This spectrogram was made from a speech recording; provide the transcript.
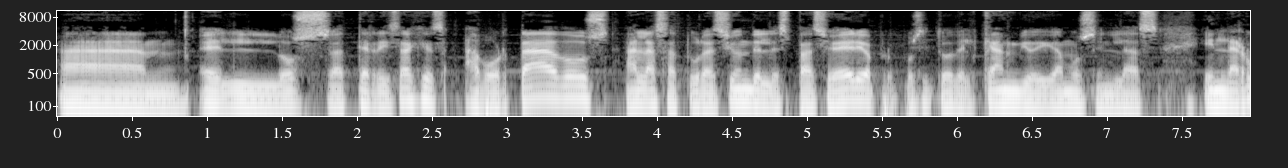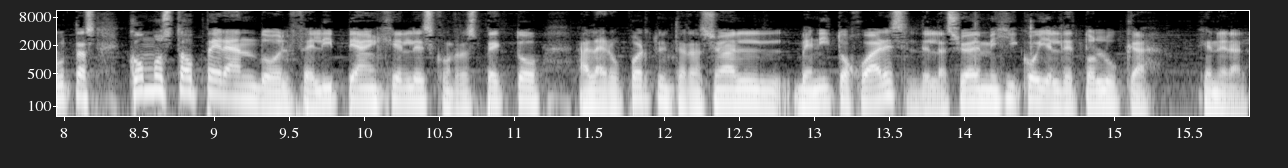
a mm, los aterrizajes abortados, a la saturación del espacio aéreo, a propósito del cambio, digamos, en las, en las rutas. ¿Cómo está operando el Felipe Ángeles con respecto al Aeropuerto Internacional Benito Juárez, el de la Ciudad de México y el de Toluca, general?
